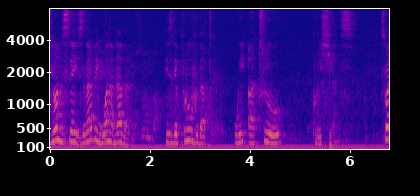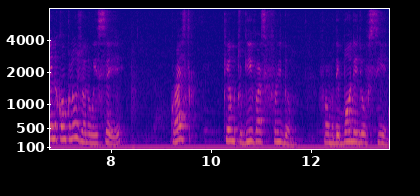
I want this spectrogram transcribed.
John says, loving one another is the proof that we are true Christians. So, in conclusion, we say Christ came to give us freedom from the bondage of sin.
